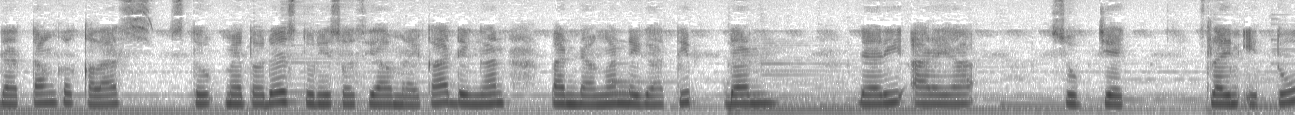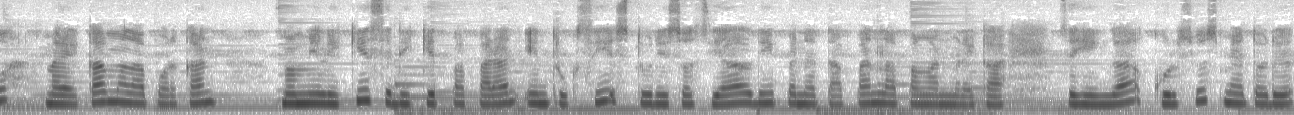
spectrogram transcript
datang ke kelas stu metode studi sosial mereka dengan pandangan negatif dan dari area subjek. Selain itu, mereka melaporkan memiliki sedikit paparan instruksi studi sosial di penetapan lapangan mereka, sehingga kursus metode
